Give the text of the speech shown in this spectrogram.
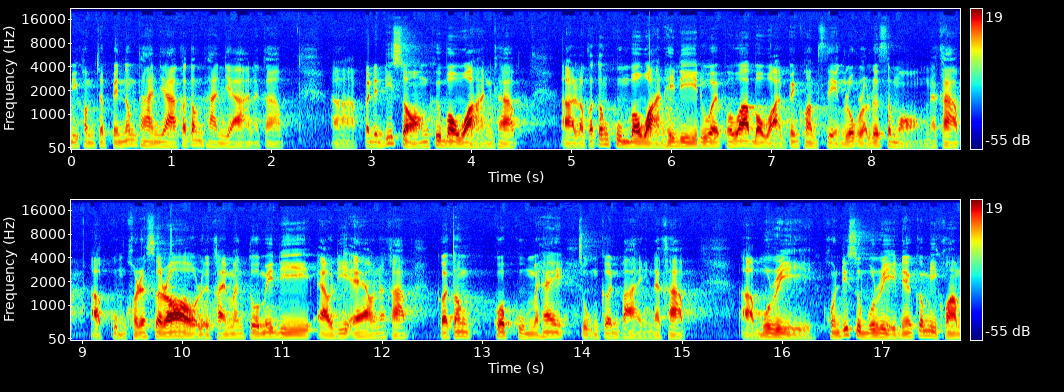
มีความจำเป็นต้องทานยาก็ต้องทานยานะครับประเด็นที่ 2 คือเบาหวานครับเราก็ต้องคุมเบาหวานให้ดีด้วย เพราะว่าเบาหวานเป็นความเสี่ยงโรคหลอดเลือดสมองนะครับกลุ่มคอเลสเตอรอลหรือไขมันตัวไม่ดี LDL นะครับก็ต้องควบคุมไม่ให้สูงเกินไปนะครับ บุหรี่ คนที่สูบบุหรี่เนี่ยก็มีความ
